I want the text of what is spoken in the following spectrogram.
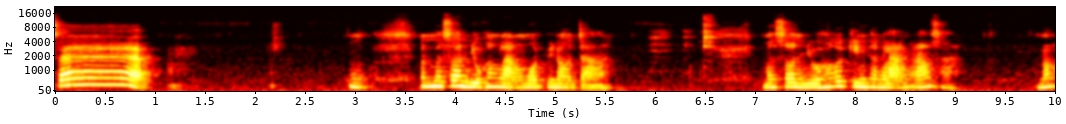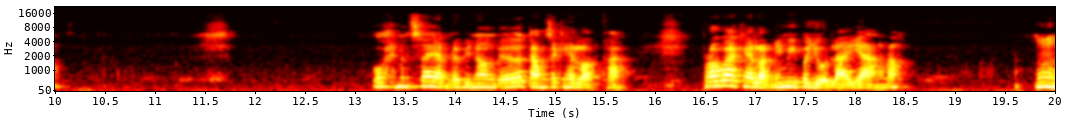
แซ่บ มันมาซ่อนอยู่ข้างหลังหมดพี่น้องจ๋ามาซ่อนอยู่เขาก็กินข้างหลังเอาสะเนาะโอ้ยมันแซ่บเด้อพี่น้องเด้อตามสแครอทค่ะ เพราะว่าแครอทนี่มีประโยชน์หลายอย่างเนาะอืม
